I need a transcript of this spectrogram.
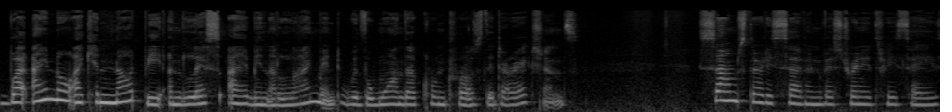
but I know I cannot be unless I am in alignment with the one that controls the directions. Psalms 37, verse 23 says,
